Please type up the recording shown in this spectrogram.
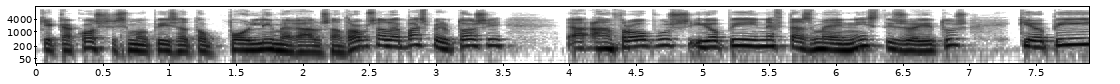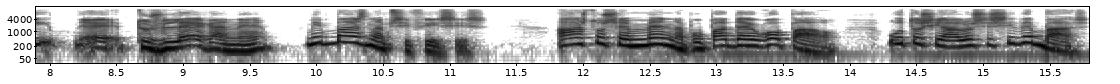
και κακώς χρησιμοποίησα το πολύ μεγάλους ανθρώπους, αλλά εν πάση περιπτώσει ε, ανθρώπους οι οποίοι είναι φτασμένοι στη ζωή τους και οι οποίοι ε, τους λέγανε μην πας να ψηφίσεις. Άστο σε μένα που πάντα εγώ πάω. Ούτως ή άλλως εσύ δεν πας.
